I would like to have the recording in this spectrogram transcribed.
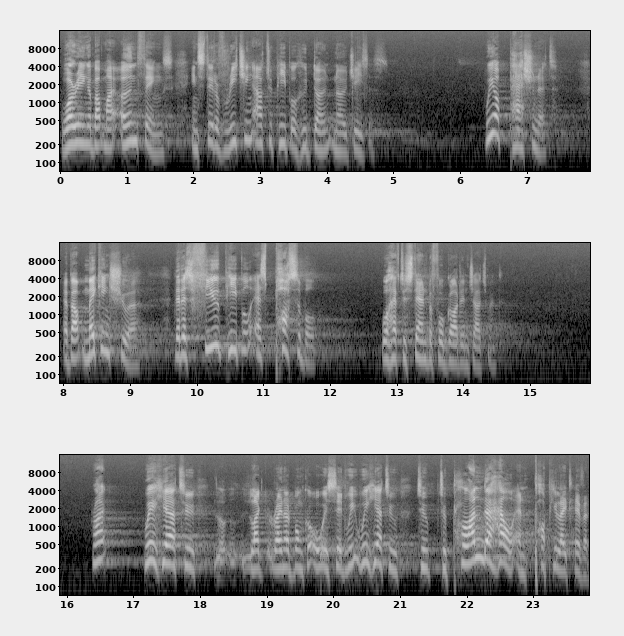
worrying about my own things instead of reaching out to people who don't know Jesus? We are passionate about making sure that as few people as possible will have to stand before God in judgment. Right? We're here to, like Reinhard Bonnke always said, we, we're here to, to, to plunder hell and populate heaven.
